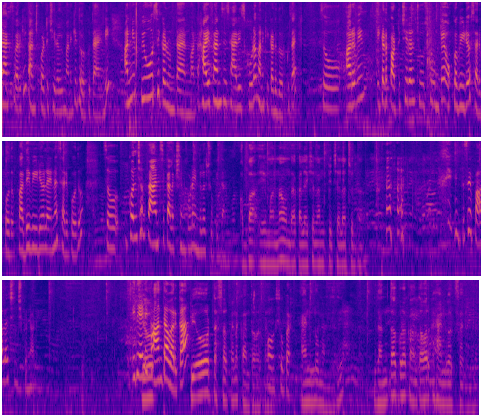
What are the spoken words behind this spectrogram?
ల్యాక్స్ వరకు కంచిపట్టు చీరలు మనకి దొరుకుతాయండి. అన్ని ప్యూర్స్ ఇక్కడ ఉంటాయన్నమాట. హై ఫ్యాన్సీ శారీస్ కూడా మనకి ఇక్కడ దొరుకుతాయి. సో అరవింద్ ఇక్కడ పట్టు చీరలు చూస్తూ ఉంటే ఒక్క వీడియో సరిపోదు. పది వీడియోలైనా సరిపోదు. సో కొంచెం ఫ్యాన్సీ కలెక్షన్ కూడా ఇందులో చూపిద్దాం. అబ్బా ఏమన్నా ఉందా కలెక్షన్ అనిపించేలా చూద్దాం. ఇంతసేపు ఆలోచించుకున్నాడు. ఇదేంటి కాంతా వర్కా ప్యూర్ టస్సర్ పైన కాంతా వర్క్ ఓ సూపర్. హ్యాండ్లూమ్ అండి ఇది. ఇదంతా కూడా Kantha work hand work sari madam.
